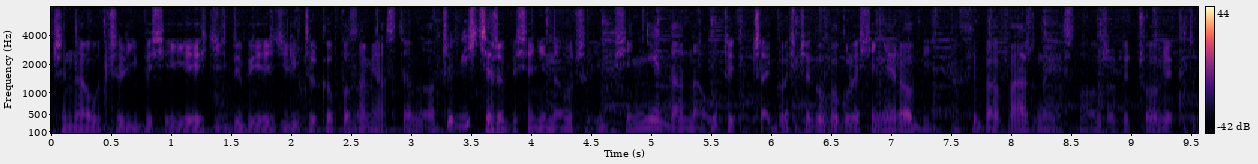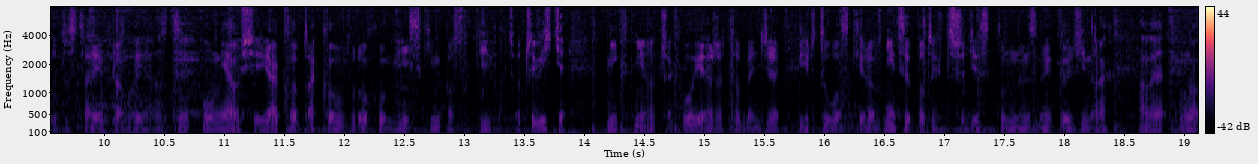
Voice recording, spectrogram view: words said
Czy nauczyliby się jeździć, gdyby jeździli tylko poza miastem? No oczywiście, żeby się nie nauczyli, bo się nie da nauczyć czegoś, czego w ogóle się nie robi. A chyba ważne ważne jest to, żeby człowiek, który dostaje prawo jazdy, umiał się jako tako w ruchu miejskim posługiwać. Oczywiście nikt nie oczekuje, że to będzie wirtuoz kierownicy po tych 30 nędznych godzinach, ale no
